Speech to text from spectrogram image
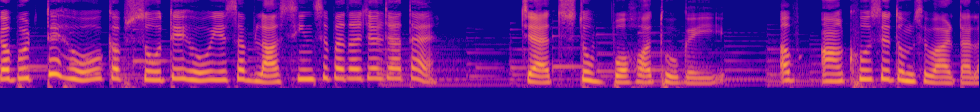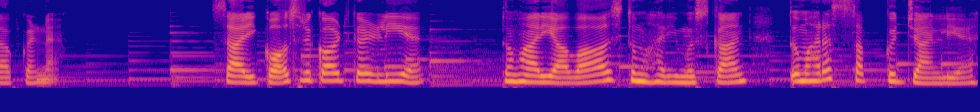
कब उठते हो, कब सोते हो, ये सब लास्ट सीन से पता चल जाता है। चैट्स तो बहुत हो गई। अब आँखों से तुमसे वार्तालाप करना है। सारी कॉल्स रिकॉर्ड कर ली है। तुम्हारी आवाज़, तुम्हारी मुस्कान, तुम्हारा सब कुछ जान लिया है।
